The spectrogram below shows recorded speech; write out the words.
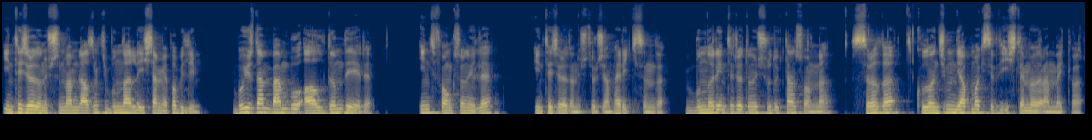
integer'a dönüştürmem lazım ki bunlarla işlem yapabileyim. Bu yüzden ben bu aldığım değeri int fonksiyonu ile integer'a dönüştüreceğim her ikisinde. Bunları integer'a dönüştürdükten sonra sırada kullanıcımın yapmak istediği işlemi öğrenmek var.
